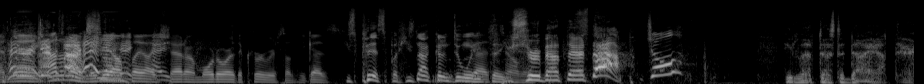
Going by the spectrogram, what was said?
and then, I don't know, back! maybe I'll play like hey. Shadow of Mordor or The Crew or something. You guys, He's pissed, but he's not gonna do You anything. You me. Sure about that? Stop! Joel? He left us to die out there.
